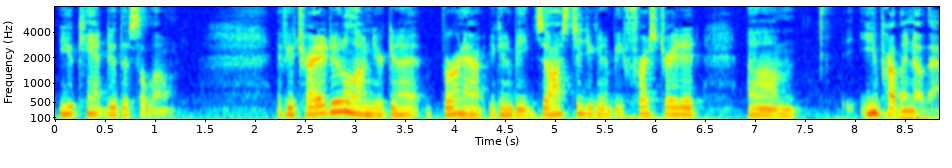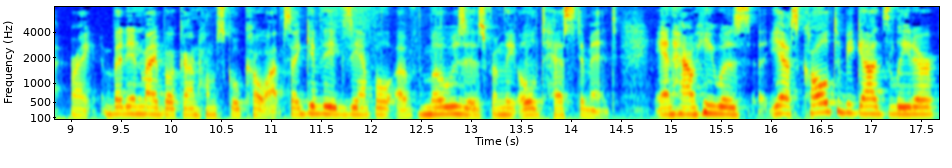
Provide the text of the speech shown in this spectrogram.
You can't do this alone. If you try to do it alone, you're going to burn out. You're going to be exhausted. You're going to be frustrated. Um, you probably know that, right? But in my book on homeschool co ops, I give the example of Moses from the Old Testament and how he was, yes, called to be God's leader,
